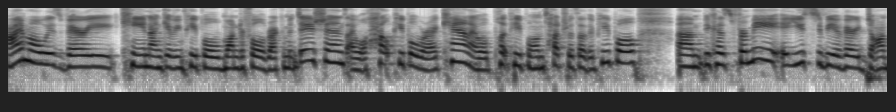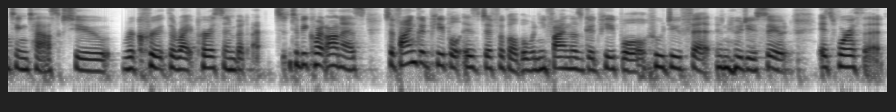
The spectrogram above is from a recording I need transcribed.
i'm always very keen on giving people wonderful recommendations. I will help people where i can. I will put people in touch with other people. Um, because for me it used to be a very daunting task to recruit the right person. But t- to be quite honest to find good people is difficult. But when you find those good people who do fit and who do suit it's worth it.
